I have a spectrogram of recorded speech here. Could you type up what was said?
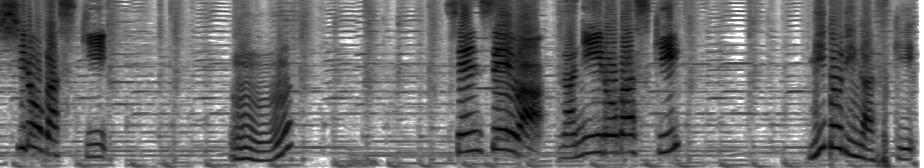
白が好き、ううん、先生は何色が好き緑が好き。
